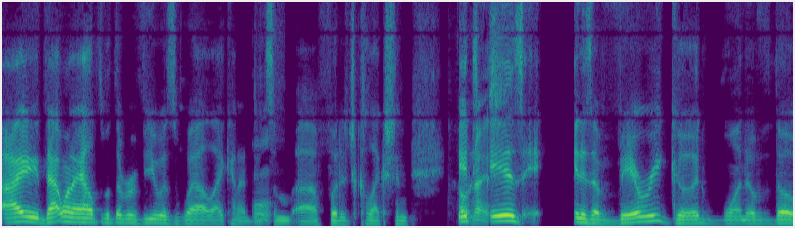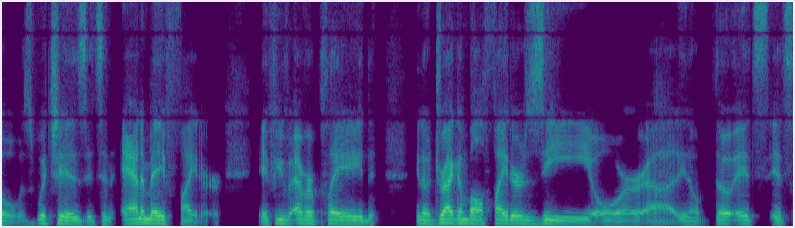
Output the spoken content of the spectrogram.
I that one I helped with the review as well. I kind of did Hmm. some uh, footage collection. Oh, It nice. is it is a very good one of those, which is it's an anime fighter. If you've ever played, you know, Dragon Ball FighterZ or uh, you know, though it's it's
